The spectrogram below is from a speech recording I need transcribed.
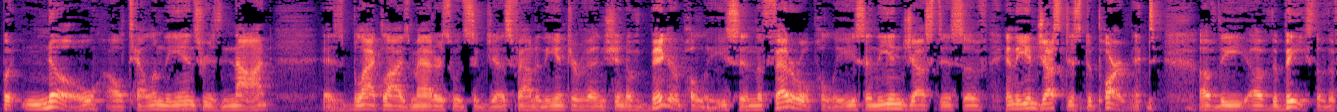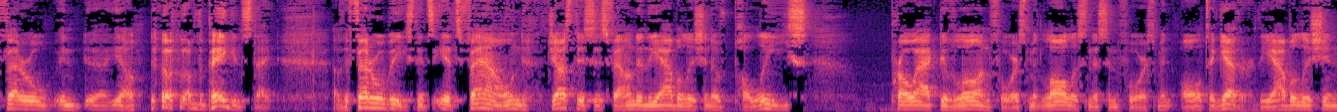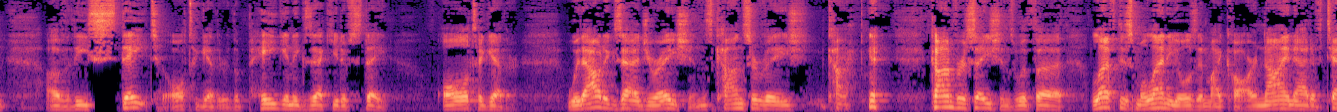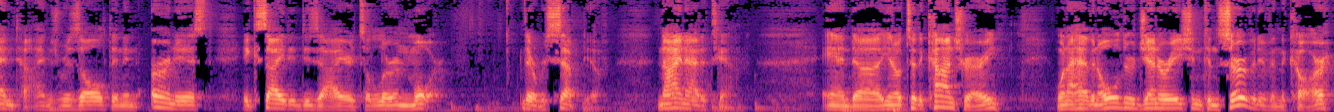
But no, I'll tell him the answer is not, as Black Lives Matters would suggest, found in the intervention of bigger police and the federal police and the injustice of and the injustice department of the of the beast of the federal uh, you know of the pagan state of the federal beast. It's it's found justice is found in the abolition of police proactive law enforcement, lawlessness enforcement altogether, the abolition of the state altogether, the pagan executive state altogether. Without exaggerations, conservation, con- conversations with uh, leftist millennials in my car, nine out of ten times, result in an earnest, excited desire to learn more. They're receptive. Nine out of ten. And, uh, you know, to the contrary, when I have an older generation conservative in the car,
